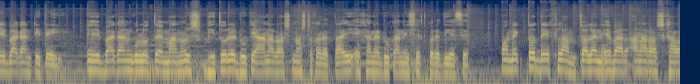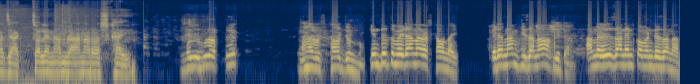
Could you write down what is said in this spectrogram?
এই বাগানটিতেই। এই বাগানগুলোতে মানুষ ভিতরে ঢুকে আনারস নষ্ট করে, তাই এখানে ঢুকা নিষেধ করে দিয়েছে। অনেক তো দেখলাম, চলেন এবার আনারস খাওয়া যাক। চলেন, আমরা আনারস খাই। আনারস খাওয়ার জন্য। কিন্তু তুমি এটা আনারস খাও নাই। এটার নাম কি জানো? এটা আপনারা যদি জানেন কমেন্টে জানান।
